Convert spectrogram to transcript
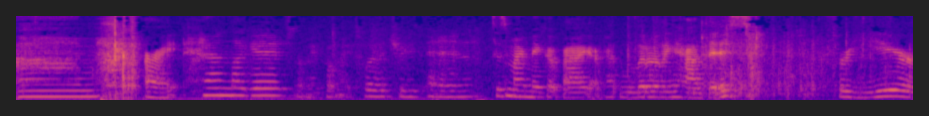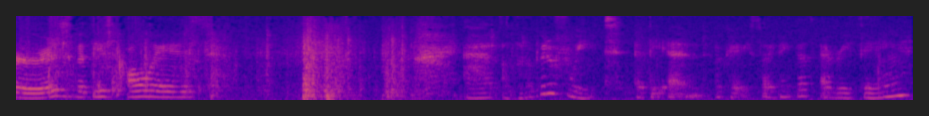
um, all right, hand luggage. Let me put my toiletries in. This is my makeup bag. I've had, literally had this for years, but these always add a little bit of weight at the end. Okay, so I think that's everything.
